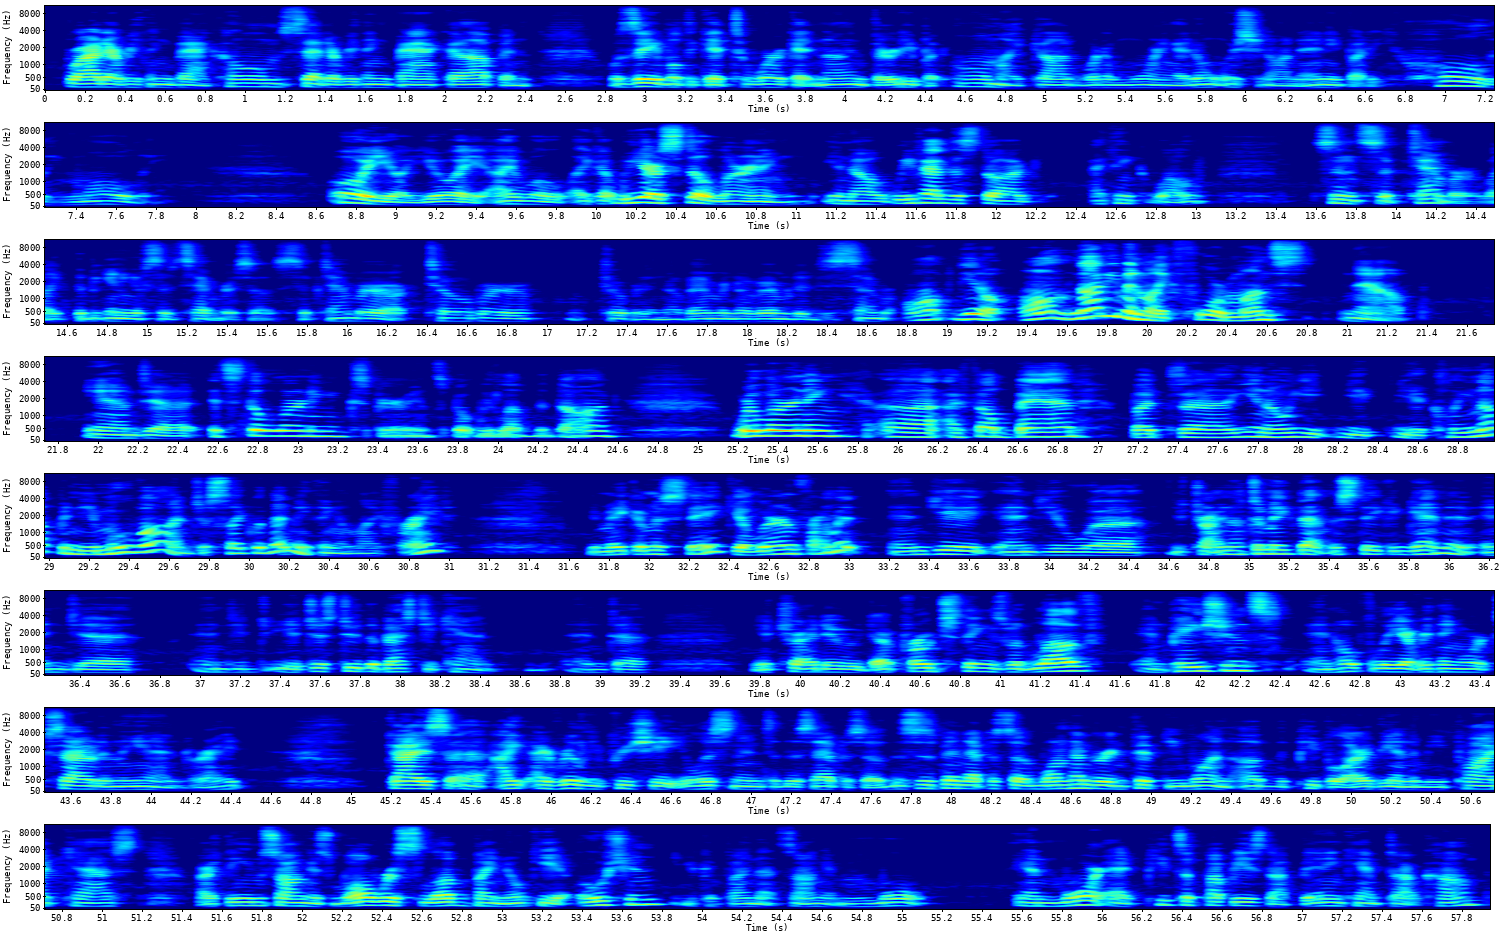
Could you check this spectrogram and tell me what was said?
brought everything back home, set everything back up, and was able to get to work at 9:30. But oh my God, what a morning! I don't wish it on anybody. Holy moly! Oi, oi, oi! I will like we are still learning. You know, we've had this dog. I think well since September, like the beginning of September. So September, October, October to November, November to December. All you know, all not even like four months now, and uh, it's still a learning experience. But we love the dog we're learning. Uh, I felt bad, but uh, you know, you, you, you clean up and you move on, just like with anything in life, right? You make a mistake, you learn from it, and you and you uh, you try not to make that mistake again, and and, uh, and you, you just do the best you can, and uh, you try to approach things with love and patience, and hopefully everything works out in the end, right? Guys, uh, I, I really appreciate you listening to this episode. This has been episode 151 of the People Are the Enemy podcast. Our theme song is Walrus Love by Nokia Ocean. You can find that song at more and more at pizzapuppies.bandcamp.com.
